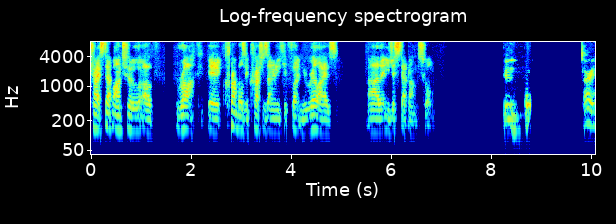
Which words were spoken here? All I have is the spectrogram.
try to step onto a rock, it crumbles and crushes underneath your foot, and you realize uh, that you just stepped on the skull. Ooh. Sorry.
